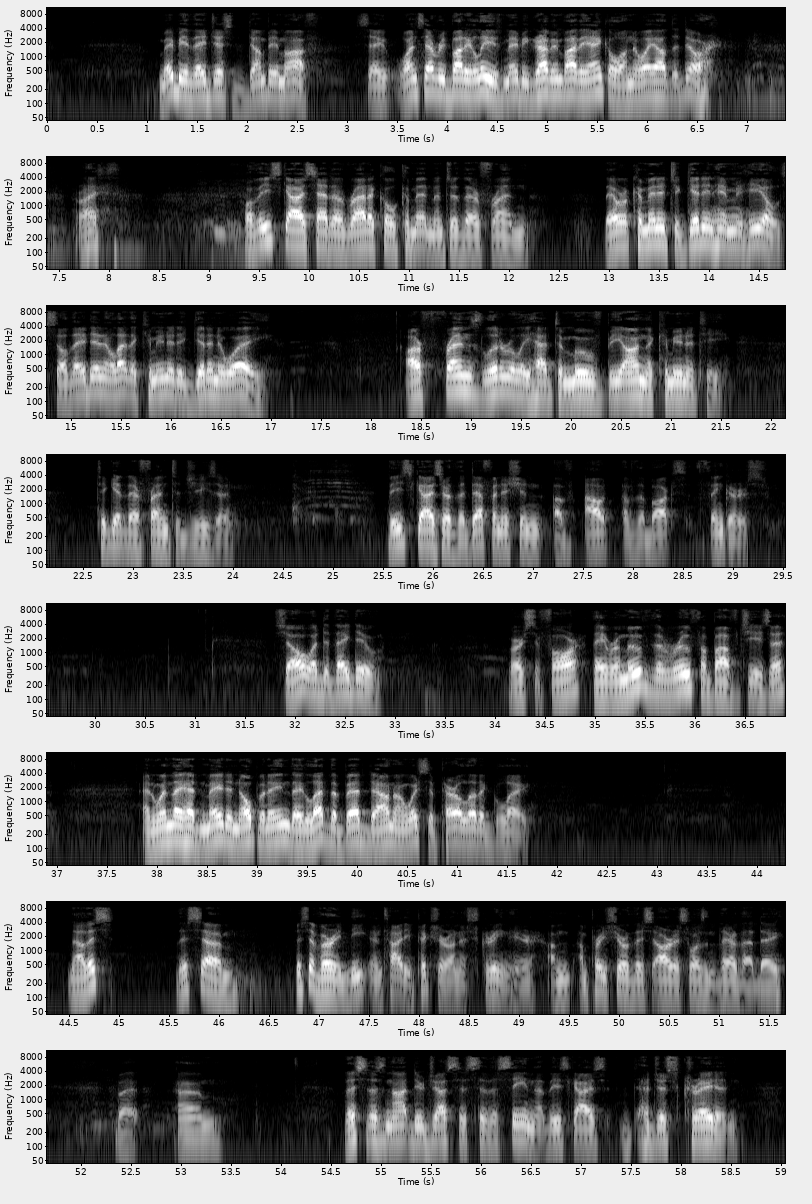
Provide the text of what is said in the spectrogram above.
Maybe they just dump him off. Say, once everybody leaves, maybe grab him by the ankle on the way out the door. Right? Well, these guys had a radical commitment to their friend. They were committed to getting him healed, so they didn't let the community get in the way. Our friends literally had to move beyond the community to get their friend to Jesus. These guys are the definition of out of the box thinkers. So what did they do? Verse 4, they removed the roof above Jesus, and when they had made an opening, they let the bed down on which the paralytic lay. Now this, this, um, this is a very neat and tidy picture on a screen here. I'm, I'm pretty sure this artist wasn't there that day, but um, this does not do justice to the scene that these guys had just created.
